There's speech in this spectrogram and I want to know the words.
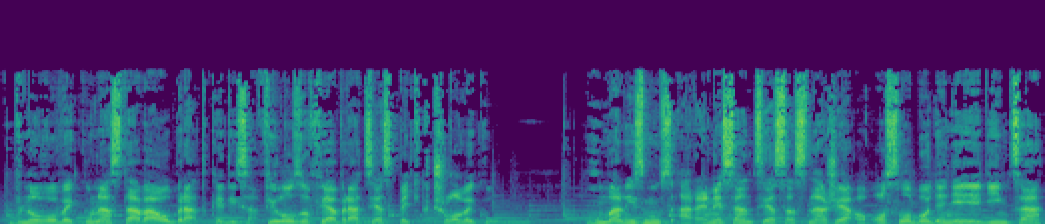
V novoveku nastáva obrad, kedy sa filozofia vracia späť k človeku. Humanizmus a renesancia sa snažia o oslobodenie jedinca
